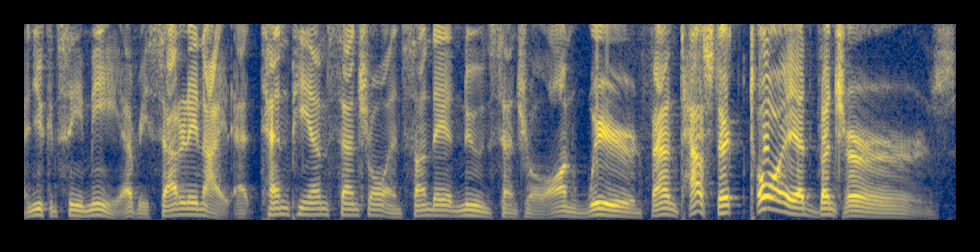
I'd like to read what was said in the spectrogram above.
And you can see me every Saturday night at 10 p.m. Central and Sunday at noon Central on Weird, Fantastic Toy Adventures.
